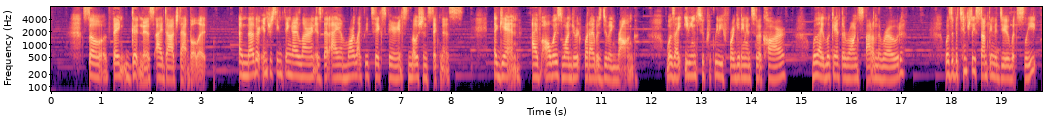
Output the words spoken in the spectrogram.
So, thank goodness I dodged that bullet. Another interesting thing I learned is that I am more likely to experience motion sickness. Again, I've always wondered what I was doing wrong. Was I eating too quickly before getting into a car? Was I looking at the wrong spot on the road? Was it potentially something to do with sleep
